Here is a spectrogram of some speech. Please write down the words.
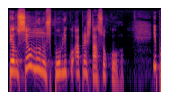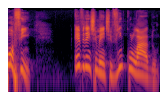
pelo seu munus público, a prestar socorro. E, por fim, evidentemente, vinculado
